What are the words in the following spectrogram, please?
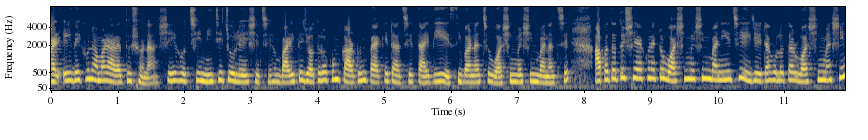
আর এই দেখুন আমার আরাধ্য সোনা। সে হচ্ছে নিচে চলে এসেছে। বাড়িতে যত রকম কার্টুন প্যাকেট আছে, তাই দিয়ে এসি বানাচ্ছে ওয়াশিং মেশিন বানাচ্ছে। আপাতত সে এখন একটা ওয়াশিং মেশিন বানিয়েছে। এই যে এটা হলো তার ওয়াশিং মেশিন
